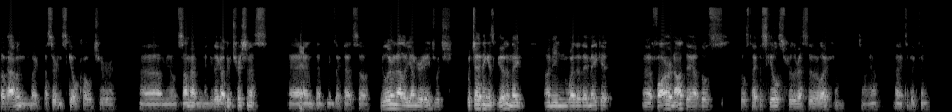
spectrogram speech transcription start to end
of having like a certain skill coach or um, you know, some have they got nutritionists and yeah. and things like that. So you learn at a younger age, which which I think is good. And they, I mean, whether they make it uh, far or not, they have those those type of skills for the rest of their life. And so yeah, I think it's a big thing.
